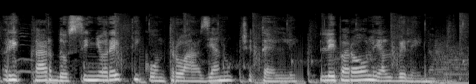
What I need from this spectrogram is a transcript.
Riccardo Signoretti contro Asia Nuccetelli, le parole al veleno.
